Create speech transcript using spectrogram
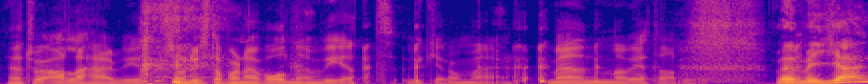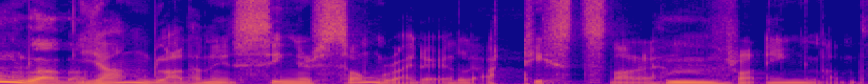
Jag tror alla här vet, som lyssnar på den här podden vet vilka de är. Men man vet aldrig. Vem är Youngblood då? Youngblood, han är en singer-songwriter, eller artist snarare, från England.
